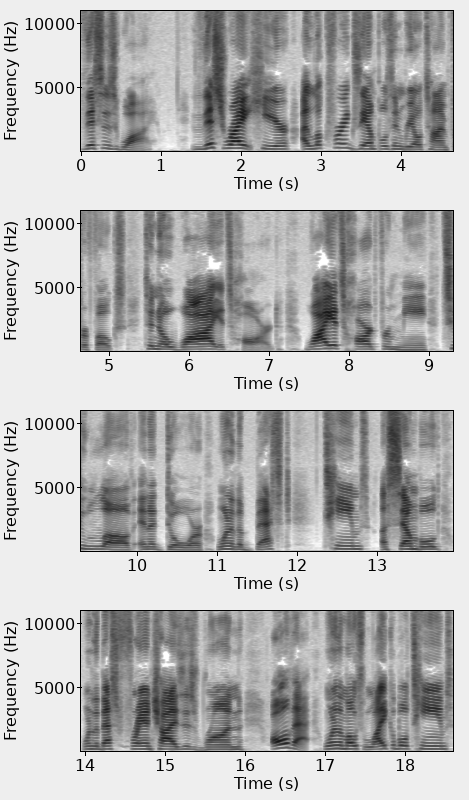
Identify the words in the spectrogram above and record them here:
This is why. This right here, I look for examples in real time for folks to know why it's hard. Why it's hard for me to love and adore one of the best teams assembled, one of the best franchises run, all that. One of the most likable teams.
